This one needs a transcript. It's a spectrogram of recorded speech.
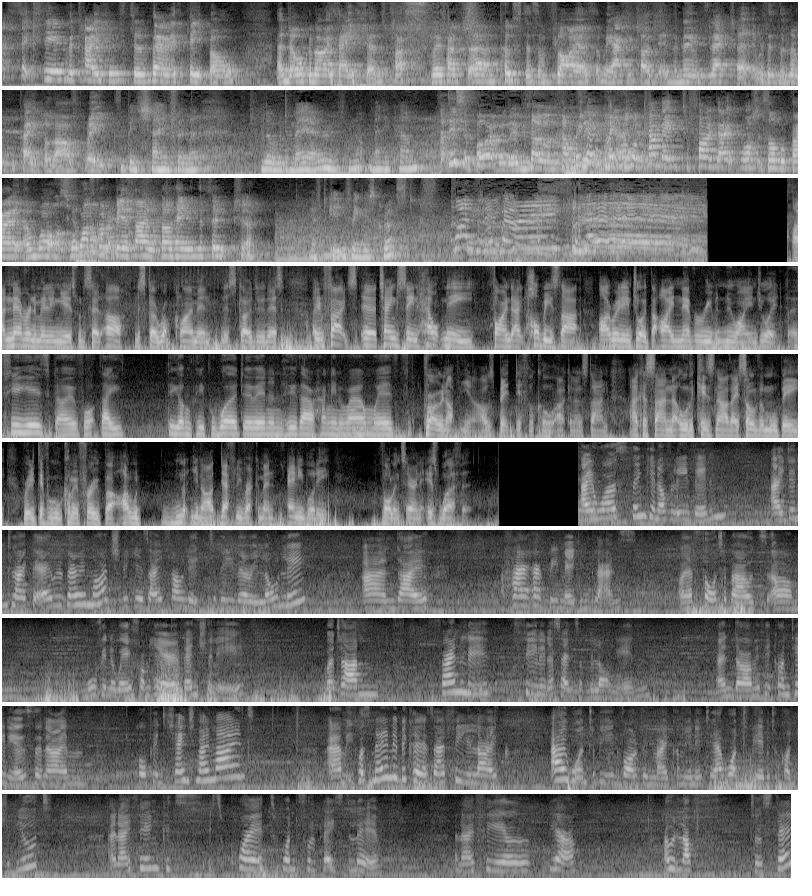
about 60 invitations to various people and organisations. Plus, we've had um, posters and flyers, and we advertised it in the newsletter. It was in the local paper last week. It'd be a shame for the Lord Mayor if not many come. Disappointment if no one comes We hope in. people will come in to find out what it's all about and what, What's what's, going going to be available here in the future. You have to keep your fingers crossed. I never in a million years would have said, oh, let's go rock climbing, let's go do this. In fact, uh, Change the Scene helped me find out hobbies that I really enjoyed that I never even knew I enjoyed. a few years ago what they the young people were doing and who they were hanging around with. Growing up, you know, I was a bit difficult, I can understand. I can understand that all the kids nowadays, some of them will be really difficult coming through, but I would, you know, I'd definitely recommend anybody volunteering, it is worth it. I was thinking of leaving. I didn't like the area very much because I found it to be very lonely and I, I have been making plans. I have thought about um, moving away from here eventually but I'm finally feeling a sense of belonging and um, if it continues then I'm hoping to change my mind um, it was mainly because I feel like I want to be involved in my community. I want to be able to contribute, and I think it's it's quite a wonderful place to live. And I feel, yeah, I would love to stay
